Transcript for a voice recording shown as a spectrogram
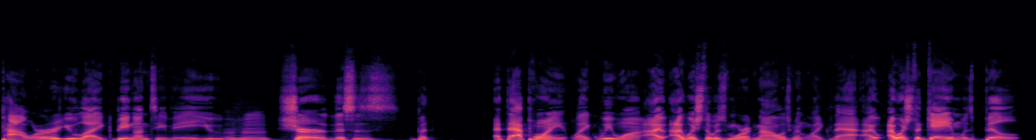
power, you like being on TV, you Mm-hmm. sure this is, but at that point, like we want, I, I wish there was more acknowledgement like that. I, I wish the game was built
